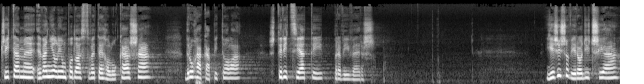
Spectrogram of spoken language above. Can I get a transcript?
Čítame Evangelium podľa svätého Lukáša, 2. kapitola, 41. verš. Ježišovi rodičia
